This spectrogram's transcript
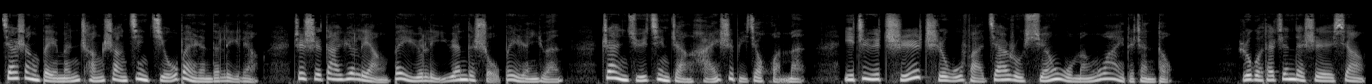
加上北门城上近九百人的力量，这是大约两倍于李渊的守备人员，战局进展还是比较缓慢，以至于迟迟无法加入玄武门外的战斗。如果他真的是像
